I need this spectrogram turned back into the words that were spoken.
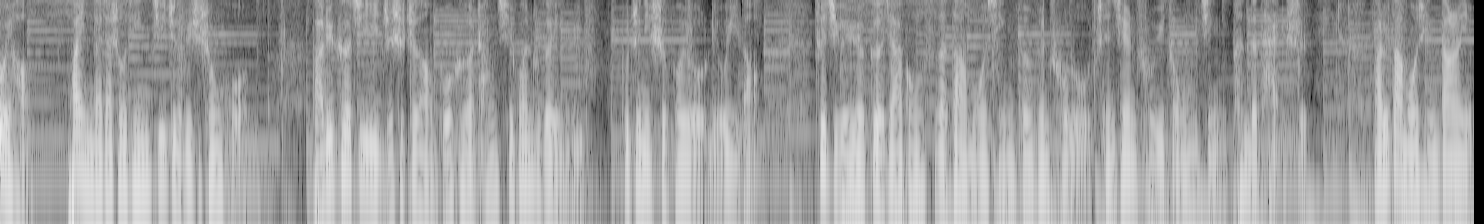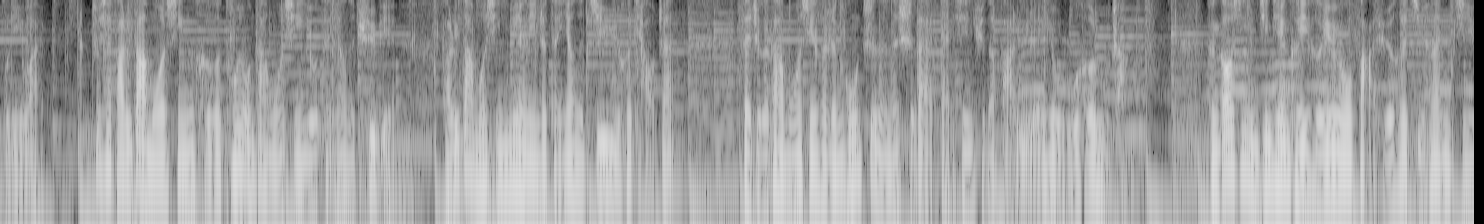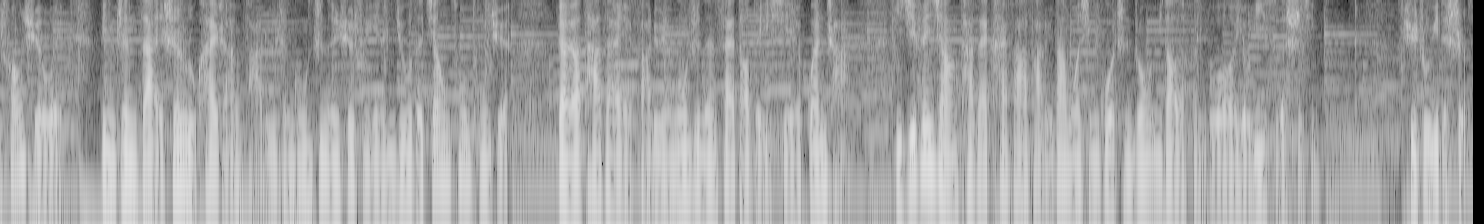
各位好，欢迎大家收听《机智的律师生活》。法律科技一直是这档播客长期关注的领域，不知你是否有留意到，这几个月各家公司的大模型纷纷出炉，呈现出一种井喷的态势。法律大模型当然也不例外。这些法律大模型和通用大模型有怎样的区别？法律大模型面临着怎样的机遇和挑战？在这个大模型和人工智能的时代，感兴趣的法律人又如何入场？很高兴今天可以和拥有法学和计算机双学位，并正在深入开展法律人工智能学术研究的江聪同学，聊聊他在法律人工智能赛道的一些观察，以及分享他在开发法律大模型过程中遇到的很多有意思的事情。需注意的是，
